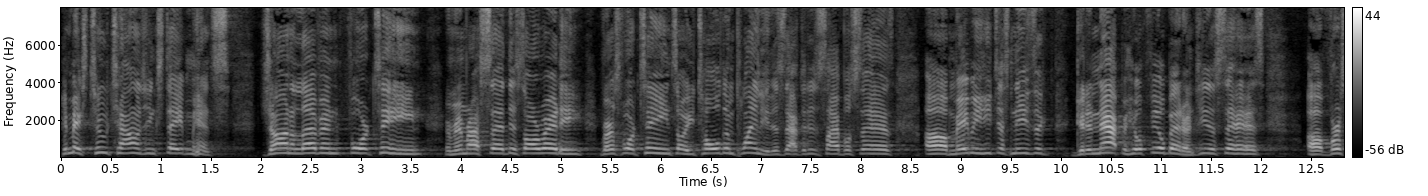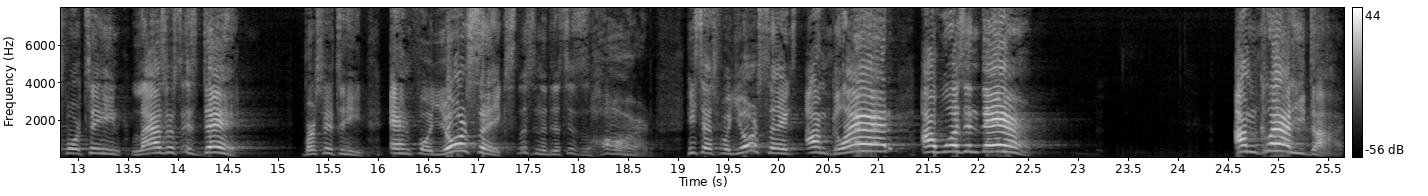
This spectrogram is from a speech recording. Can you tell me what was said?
He makes two challenging statements John 11, 14. Remember, I said this already, verse 14. So he told them plainly. This is after the disciple says, uh, maybe he just needs to get a nap and he'll feel better. And Jesus says, uh, verse 14, Lazarus is dead. Verse 15, and for your sakes, listen to this, this is hard. He says, For your sakes, I'm glad I wasn't there. I'm glad he died.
